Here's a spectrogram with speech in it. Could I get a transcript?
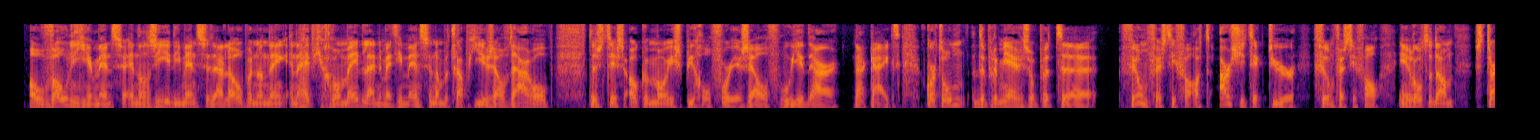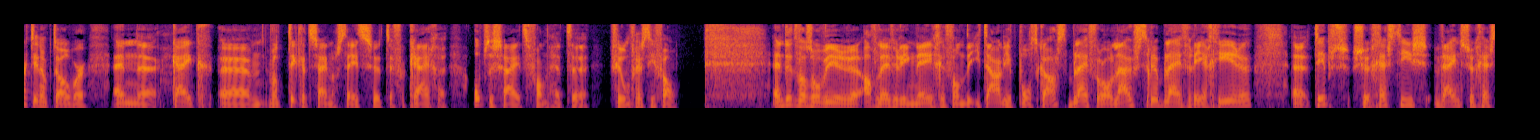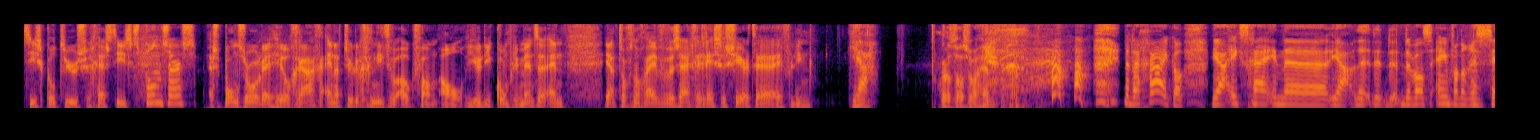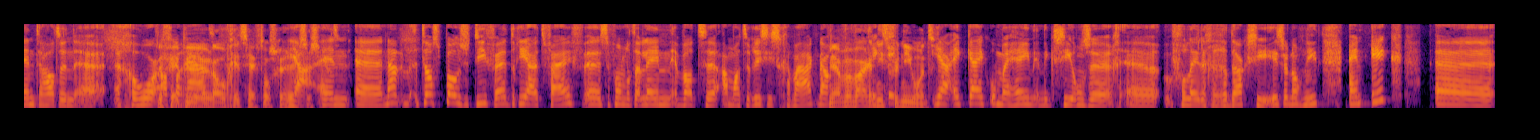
Oh, wonen hier mensen? En dan zie je die mensen daar lopen. En dan, denk, en dan heb je gewoon medelijden met die mensen. En dan betrap je jezelf daarop. Dus het is ook een mooie spiegel voor jezelf, hoe je daar naar kijkt. Kortom, de première is op het. Filmfestival, het Architectuur Filmfestival in Rotterdam. Start in oktober. En eh, kijk, eh, want tickets zijn nog steeds eh, te verkrijgen op de site van het eh, Filmfestival. En dit was alweer aflevering 9 van de Italië-podcast. Blijf vooral luisteren, blijf reageren. Tips, suggesties, wijnsuggesties, cultuursuggesties. Sponsors. Sponsoren heel graag. En natuurlijk genieten we ook van al jullie complimenten. En ja, toch nog even, we zijn gerecenseerd hè Evelien? Ja, Dat was wel heftig. nou, daar ga ik al. Ja, ik schrijf in. eh, ja, er was een van de recensenten had een, eh, een De gehoorapparaat. VPRO-gids heeft ons Ja, gerecenseerd. en eh, nou, het was positief, hè? drie uit vijf. Ze vonden het alleen wat amateuristisch gemaakt. Nou, Ja, we waren ik- niet ik- vernieuwend. ja, ik kijk om me heen en ik zie onze volledige redactie is er nog niet. En ik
